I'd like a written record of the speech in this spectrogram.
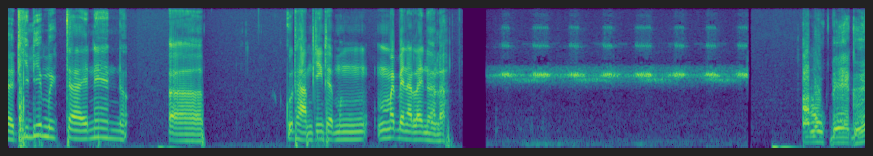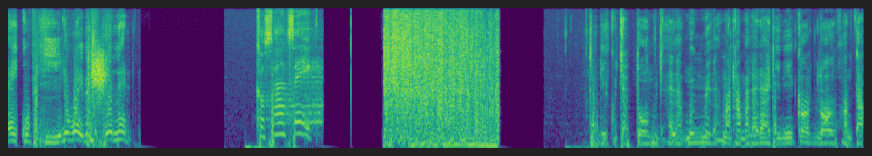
ล่ะที่นี่มึงตายแน่เนอะเอ่อ กูถามจริงเถอะมึงไม่เป็นอะไรเหนอยเหรอตลกแดกเลยกูผีด้วยไม่ใช่เพื่อนเล่น เขาสร้างเซกตอนนี้กูจับตัวมึงได้แล้วมึงไม่สามารถทำอะไรได้ทีนี้ก็รอความตาย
